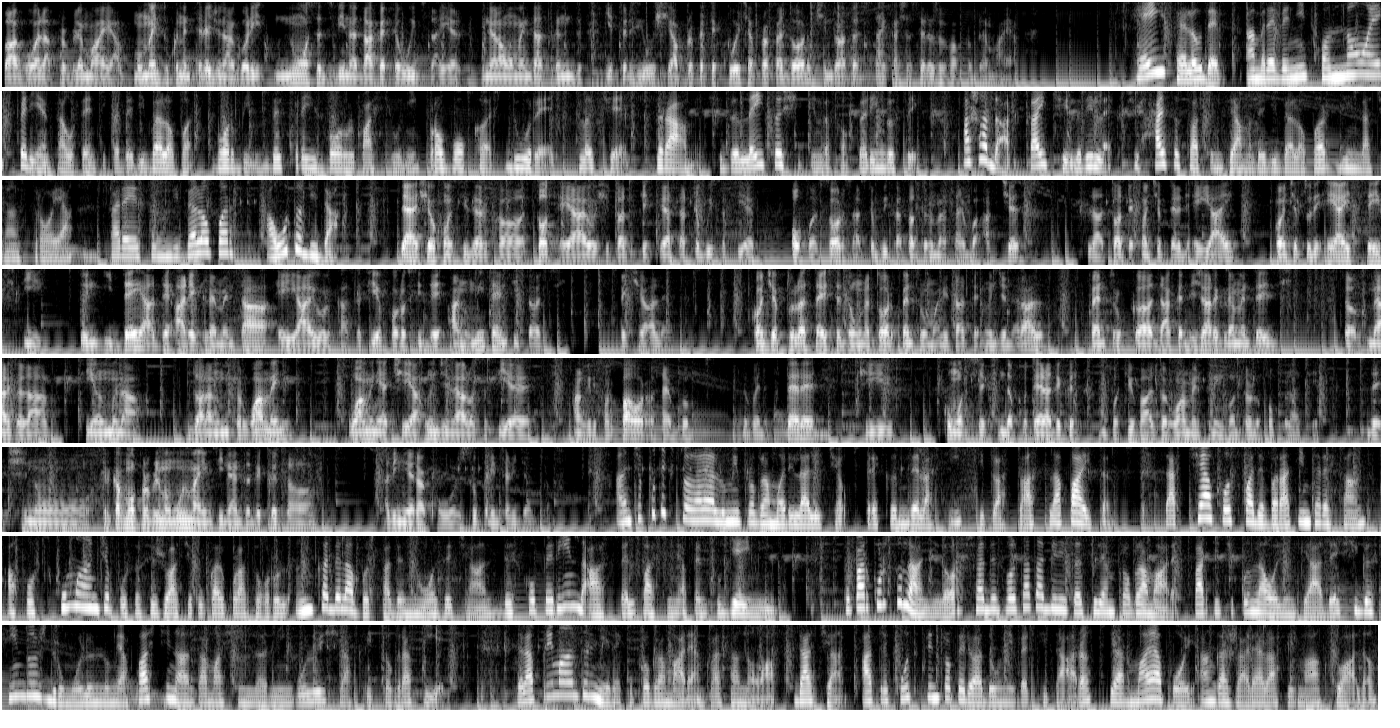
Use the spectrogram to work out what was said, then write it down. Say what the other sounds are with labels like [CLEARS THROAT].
bug ăla, problema aia, momentul când înțelegi un algoritm, nu o să-ți vină dacă te uiți la el. Vine la un moment dat când e târziu și aproape te culci, aproape adormi și într-o dată stai că așa se rezolva problema aia. Hei, fellow devs! Am revenit cu o nouă experiență autentică de developer. Vorbim despre izvorul pasiunii, provocări, dureri, plăceri, drame și the latest shit in the software industry. Așadar, stai chill, relax și hai să stoarcem zeamă de developer din Dacian Stroia, care este un developer autodidact. De aia și eu consider că tot AI-ul și toate chestiile astea ar trebui să fie open source, ar trebui ca toată lumea să aibă acces la toate conceptele de AI, conceptul de AI safety în ideea de a reglementa AI-ul ca să fie folosit de anumite entități speciale. Conceptul ăsta este dăunător pentru umanitate în general, pentru că dacă deja reglementezi să meargă la fie în mâna doar anumitor oameni, oamenii aceia în general o să fie hungry for power, o să aibă nevoie de putere și cum o să-și extindă puterea decât împotriva altor oameni prin controlul populației. Deci nu, cred că avem o problemă mult mai impinentă decât uh, alinierea cu superinteligență. A început explorarea lumii programării la liceu, trecând de la C, C++ la Python. Dar ce a fost cu adevărat interesant a fost cum a început să se joace cu calculatorul încă de la vârsta de 90 ani, descoperind astfel pasiunea pentru gaming. Pe parcursul anilor și-a dezvoltat abilitățile în programare, participând la olimpiade și găsindu-și drumul în lumea fascinantă a machine learning-ului și a criptografiei. De la prima întâlnire cu programarea în clasa 9, Dacian a trecut printr-o perioadă universitară, iar mai apoi angajarea la firma actuală,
